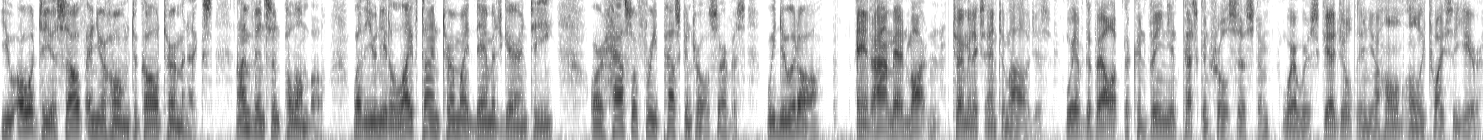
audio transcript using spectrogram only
You owe it to yourself and your home to call Terminix. I'm Vincent Palumbo. Whether you need a lifetime termite damage guarantee or hassle free pest control service, we do it all. And I'm Ed Martin, Terminix entomologist. We have developed a convenient pest control system where we're scheduled in your home only twice a year.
